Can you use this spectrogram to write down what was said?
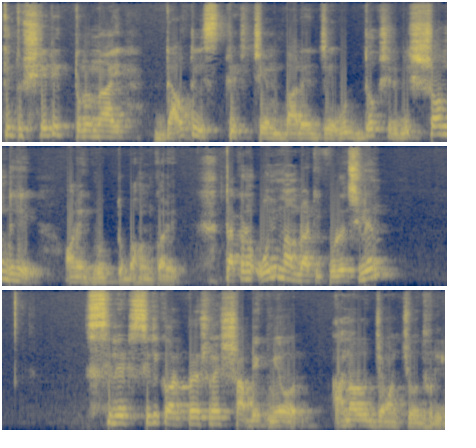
কিন্তু সেটির তুলনায় ডাউটি স্ট্রিট চেম্বারের যে উদ্যোগ, সেটি নিঃসন্দেহে অনেক গুরুত্ব বহন করে। তার কারণ ওই মামলাটি করেছিলেন সিলেট সিটি কর্পোরেশনের সাবেক মেয়র আনারুজ্জামান চৌধুরী।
